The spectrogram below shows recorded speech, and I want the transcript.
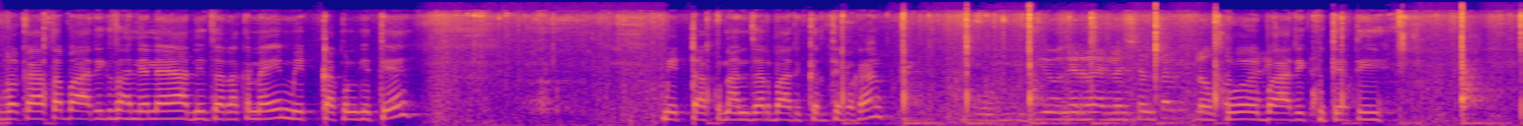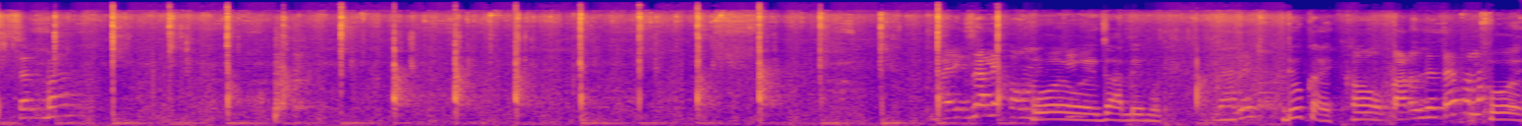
बघा आता बारीक झालेलं आहे. आणि जरा का नाही मीठ टाकून घेते. मीठ टाकून आणि जरा बारीक करते बघा. भाजी वगैरे राहिलं असेल तर लवकर होय बारीक होत्या ती सर बा बारीक झाले का होय? होय झाले मग झाले देऊ काय हो काढून देताय मला होय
